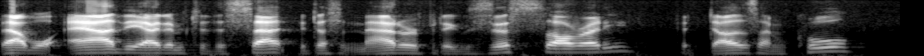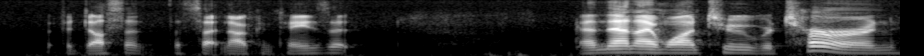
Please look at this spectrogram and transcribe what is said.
That will add the item to the set. It doesn't matter if it exists already. If it does, I'm cool. If it doesn't, the set now contains it. And then I want to return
